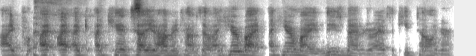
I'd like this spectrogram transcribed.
I, I I I- can't tell you how many times I I hear my I hear my leads manager. I have to keep telling her.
